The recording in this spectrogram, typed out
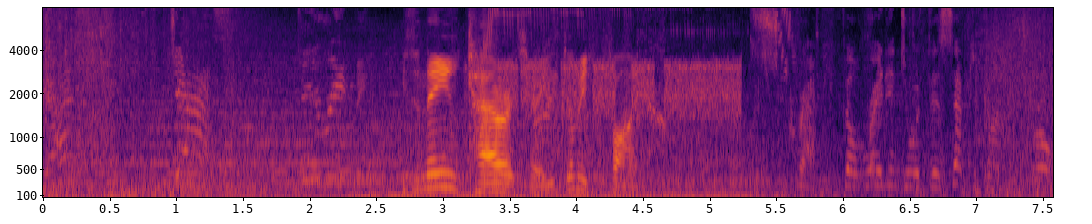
Jazz? Jazz! Do you read me? He's a named character. He's gonna be fine. Scrap, he fell right into a Decepticon control.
